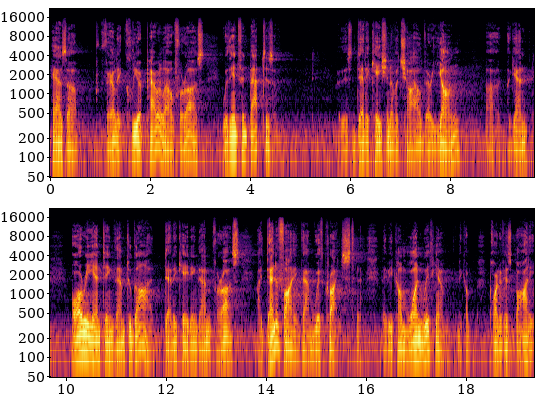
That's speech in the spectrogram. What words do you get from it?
has a fairly clear parallel for us with infant baptism. This dedication of a child, very young, uh, again, orienting them to God, dedicating them for us, identifying them with Christ. they become one with Him, they become part of his body.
